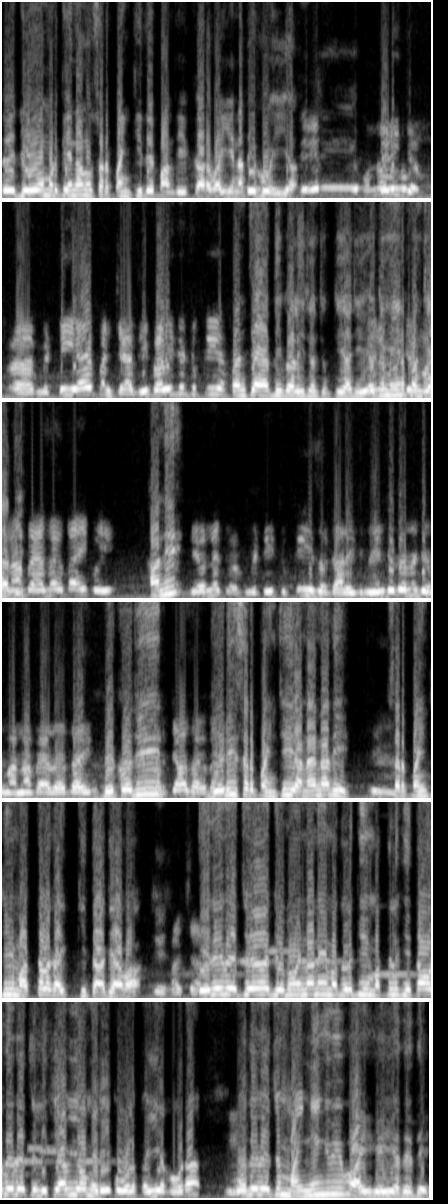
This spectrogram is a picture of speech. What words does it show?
ਤੇ ਜੋ ਮੁੜ ਕੇ ਇਹਨਾਂ ਨੂੰ ਸਰਪੰਚੀ ਤੇ ਬੰਦੀ ਕਾਰਵਾਈ ਇਹਨਾਂ ਦੀ ਹੋਈ ਆ। ਜਿਹੜੀ ਜ- ਅਹ ਮਿੱਟੀ ਹੈ ਇਹ ਪੰਚਾਇਤੀ ਪੈਲੀ ਚ ਚੁੱਕੀ ਆ? ਪੰਚਾਇਤ ਦੀ ਪੈਲੀ ਚੋਂ ਚੁੱਕੀ ਆ ਜੀ ਇਹ ਜ਼ਮੀਨ ਜੁਰਮਾਨਾ ਪੰਚਾਇਤੀ। ਪੈ ਸਕਦਾ ਸੀ ਕੋਈ? ਹਾਂਜੀ। ਜੇ ਉਹਨੇ ਮਿੱਟੀ ਚੁੱਕੀ ਸੀ ਸਰਕਾਰੀ ਜ਼ਮੀਨ ਤੇ ਤਾਂ ਉਹਨੂੰ ਜੁਰਮਾਨਾ ਪੈ ਸਕਦਾ ਸੀ ਦੇਖੋ ਜੀ ਖਰਚਾ ਹੋ ਸਕਦਾ ਜਿਹੜੀ ਸਰਪੰਚੀ ਆ ਨਾ ਇਹਨਾਂ ਦੀ ਸਰਪੰਚੀ ਮਤਲ ਕੀਤਾ ਗਿਆ ਵਾ। ਅੱਛਾ। ਇਹਦੇ ਵਿੱਚ ਜਦੋਂ ਇਹਨਾਂ ਨੇ ਮਤਲਬ ਕਿ ਮਤਲ ਕੀਤਾ ਉਹਦੇ ਵਿੱਚ ਲਿਖਿਆ ਵੀ ਉਹ ਮੇਰੇ ਕੋਲ ਪਈ ਹੈ ਕੋਡ ਉਹਦੇ ਵਿੱਚ ਮਾਈਨਿੰਗ ਵੀ ਪਾਈ ਗਈ ਇਹਦੇ ਤੇ।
